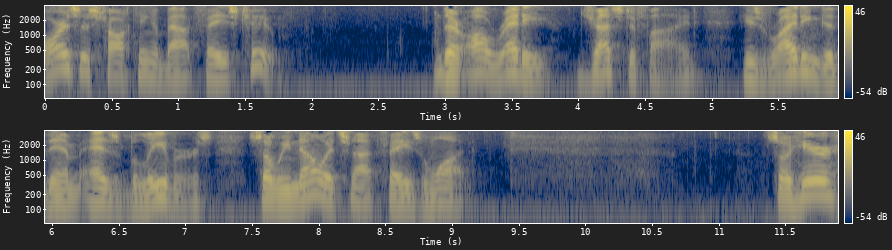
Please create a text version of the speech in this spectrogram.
or is talking about phase two? They're already justified. He's writing to them as believers, so we know it's not phase one. So here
